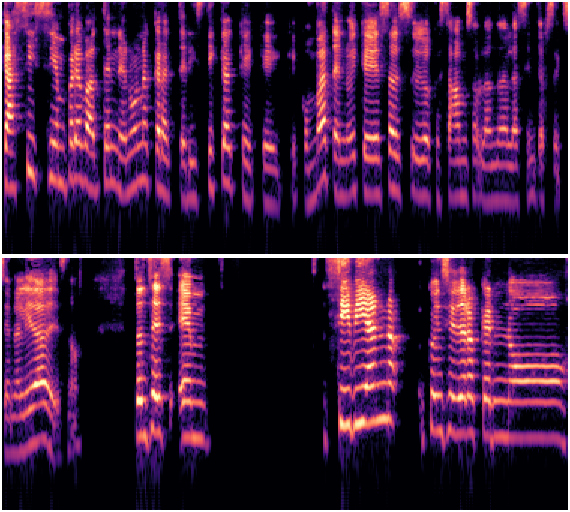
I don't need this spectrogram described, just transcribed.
casi siempre va a tener una característica que, que, que, combaten, ¿no? Y que eso es lo que estábamos hablando de las interseccionalidades, ¿no? Entonces, em, si bien considero que no,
